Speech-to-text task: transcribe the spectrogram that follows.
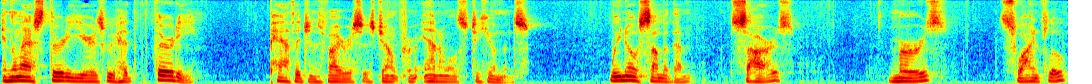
In the last 30 years, we've had 30 pathogens, viruses jump from animals to humans. We know some of them SARS, MERS, swine flu,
